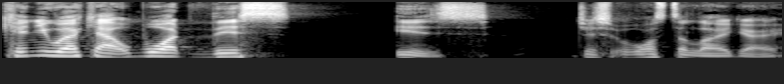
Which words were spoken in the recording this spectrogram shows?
Can you work out what this is? Just what's the logo?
